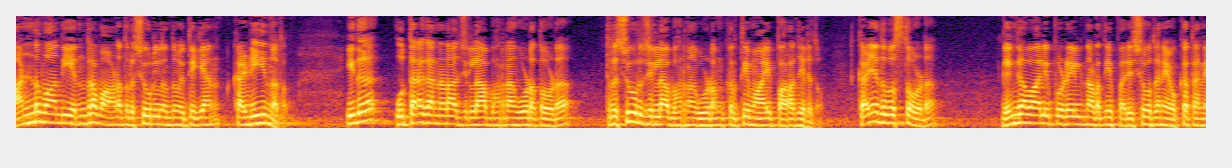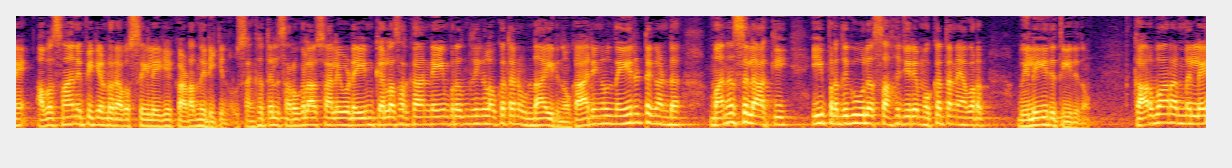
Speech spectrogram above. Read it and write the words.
മണ്ണുമാന്തി യന്ത്രമാണ് തൃശൂരിൽ നിന്നും എത്തിക്കാൻ കഴിയുന്നത്. ഇത് ഉത്തര കന്നഡ ജില്ലാ ഭരണകൂടത്തോട് തൃശൂർ ജില്ലാ ഭരണകൂടം കൃത്യമായി പറഞ്ഞിരുന്നു. കഴിഞ്ഞ ദിവസത്തോട് ഗംഗാവാലി പുഴയിൽ നടത്തിയ പരിശോധനയൊക്കെ തന്നെ അവസാനിപ്പിക്കേണ്ട ഒരു അവസ്ഥയിലേക്ക് കടന്നിരിക്കുന്നു. സംഘത്തിൽ സർവകലാശാലയുടെയും കേരള സർക്കാരിന്റെയും പ്രതിനിധികളൊക്കെ തന്നെ ഉണ്ടായിരുന്നു. കാര്യങ്ങൾ നേരിട്ട് കണ്ട് മനസ്സിലാക്കി ഈ പ്രതികൂല സാഹചര്യം ഒക്കെ തന്നെ അവർ വിലയിരുത്തിയിരുന്നു. Karwar M L A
